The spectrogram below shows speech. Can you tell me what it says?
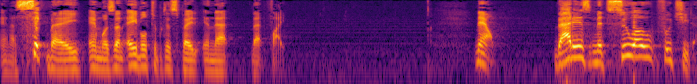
in a sick bay and was unable to participate in that that fight. Now, that is Mitsuo Fuchida.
